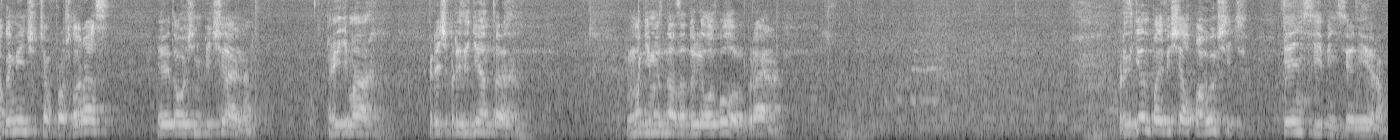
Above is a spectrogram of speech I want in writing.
много меньше, чем в прошлый раз, и это очень печально. Видимо, речь президента многим из нас задурила голову, правильно? Президент пообещал повысить пенсии пенсионерам.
